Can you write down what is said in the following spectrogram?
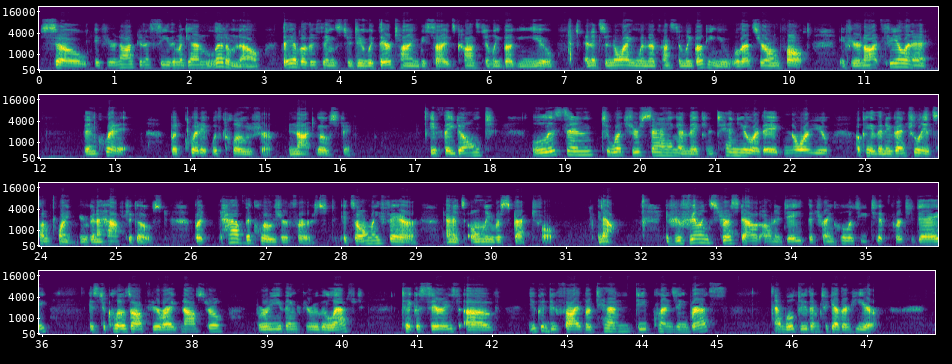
So if you're not going to see them again, let them know. They have other things to do with their time besides constantly bugging you. And it's annoying when they're constantly bugging you. Well, that's your own fault. If you're not feeling it, then quit it but quit it with closure, not ghosting. If they don't listen to what you're saying and they continue or they ignore you, okay, then eventually at some point you're going to have to ghost. But have the closure first. It's only fair and it's only respectful. Now, if you're feeling stressed out on a date, the tranquility tip for today is to close off your right nostril, breathing through the left. Take a series of you can do five or 10 deep cleansing breaths, and we'll do them together here.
